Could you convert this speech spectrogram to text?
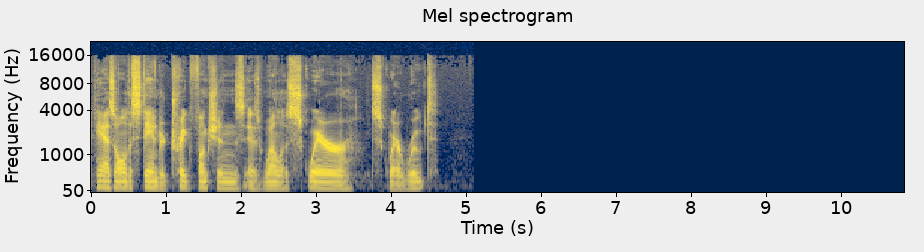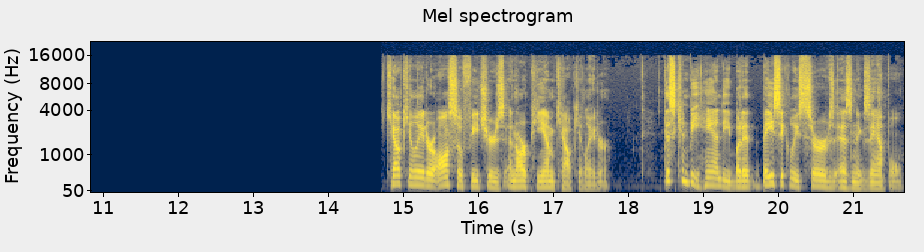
It has all the standard trig functions as well as square, square root, Calculator also features an RPM calculator. This can be handy, but it basically serves as an example.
